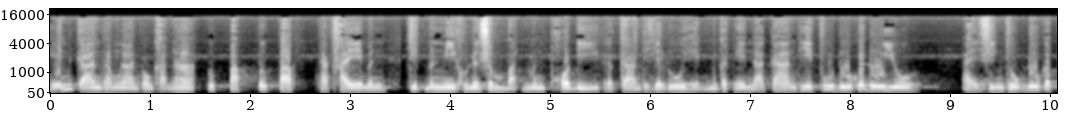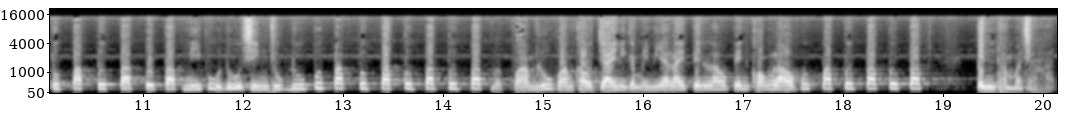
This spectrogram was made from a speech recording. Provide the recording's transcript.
เห็นการทำงานของขันห้าปุ๊บปั๊บปุ๊บปั๊บถ้าใครมันจิตมันมีคุณสมบัติมันพอดีกับการที่จะรู้เห็นมันก็เห็นอาการที่ผู้ดูก็ดูอยู่ ไอ้สิ่งถูกดูก็ปุ๊บปั๊บปุ๊บปั๊บปุ๊บปั๊บมีผู้ดูสิ่งถูกดูปุ๊บปั๊บปุ๊บปั๊บปุ๊บปั๊บปุ๊บปั๊บความรู้ความเข้าใจนี่ก็ไม่มีอะไรเป็นเราเป็นของเราปุ๊บปั๊บปุ๊บปั๊บปุ๊บปั๊บเป็นธรรมชาติ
